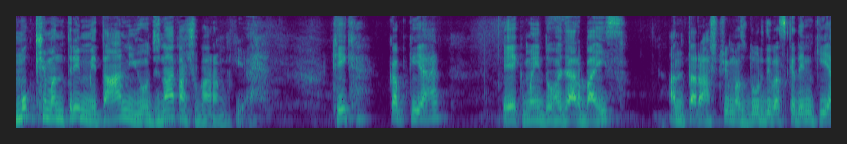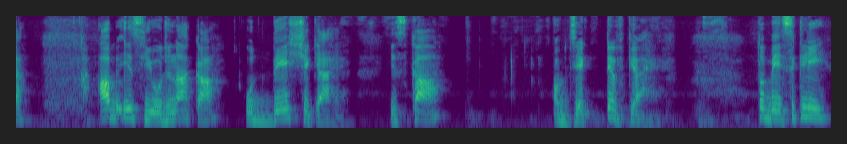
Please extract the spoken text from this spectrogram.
मुख्यमंत्री मितान योजना का शुभारंभ किया है। ठीक है, कब किया है? एक मई 2022 अंतर्राष्ट्रीय मजदूर दिवस के दिन किया। अब इस योजना का उद्देश्य क्या है? इसका ऑब्जेक्टिव क्या है? तो बेसिकली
